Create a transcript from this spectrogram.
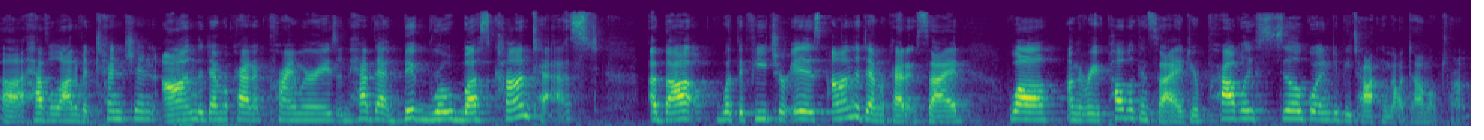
uh, have a lot of attention on the Democratic primaries and have that big, robust contest about what the future is on the Democratic side, while on the Republican side, you're probably still going to be talking about Donald Trump.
